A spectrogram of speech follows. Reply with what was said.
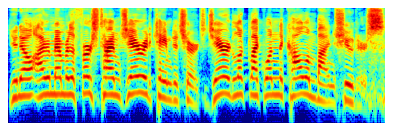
You know, I remember the first time Jared came to church. Jared looked like one of the Columbine shooters.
